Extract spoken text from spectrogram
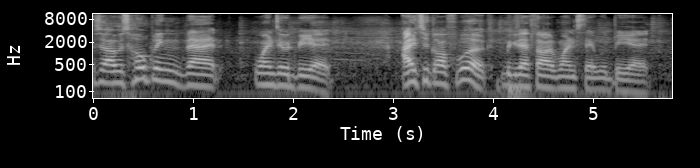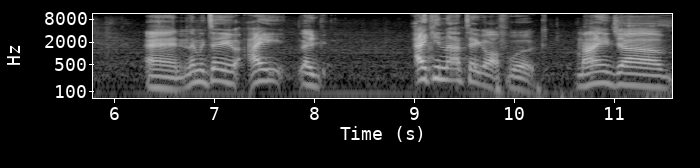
so I was hoping that Wednesday would be it. I took off work because I thought Wednesday would be it. And let me tell you, I like I cannot take off work. My job,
